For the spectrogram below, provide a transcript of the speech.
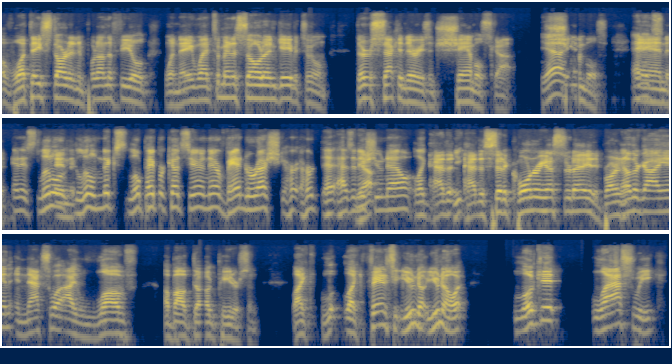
of what they started and put on the field when they went to Minnesota and gave it to them. Their secondary is in shambles, Scott. Yeah, shambles. And, and it's, and it's little and, little nicks, little paper cuts here and there. Vander Esch hurt, has an yep. issue now. Like had to, you, had to sit a corner yesterday. They brought another yep. guy in, and that's what I love about Doug Pederson. Like, like fantasy, you know, you know it. Look at last week,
